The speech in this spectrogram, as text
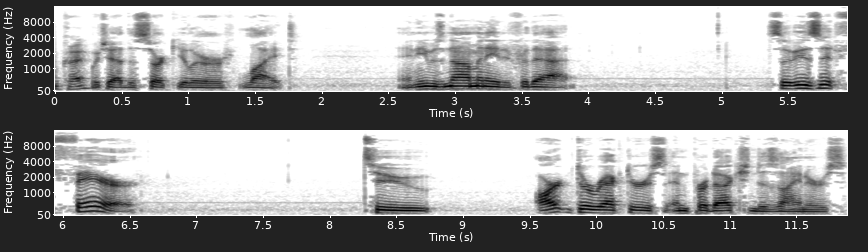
Okay. which had the circular light. And he was nominated for that. So is it fair to art directors and production designers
